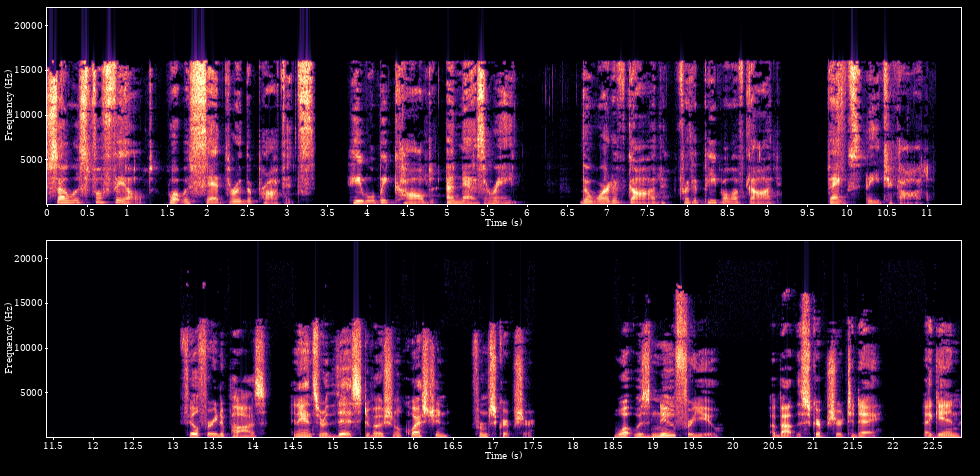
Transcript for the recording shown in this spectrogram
So was fulfilled what was said through the prophets. He will be called a Nazarene. The word of God for the people of God. Thanks be to God. Feel free to pause and answer this devotional question from Scripture. What was new for you about the Scripture today? Again,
